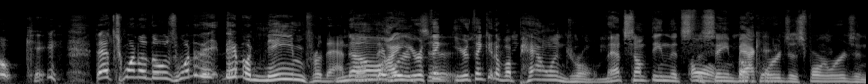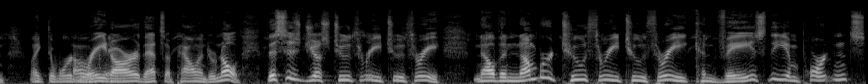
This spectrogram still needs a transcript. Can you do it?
Okay, that's one of those. What do they? They have a name for that. No, I, you're think uh, you're thinking of a palindrome. That's something that's the Oh, same okay. backwards as forwards, and like the word Okay. radar. That's a palindrome. No, this is just two three two three. Now the number two three two three conveys the importance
